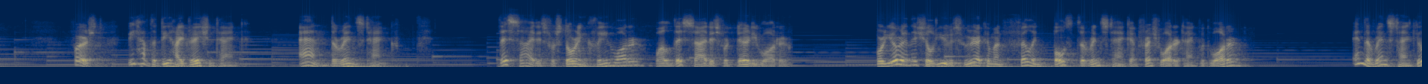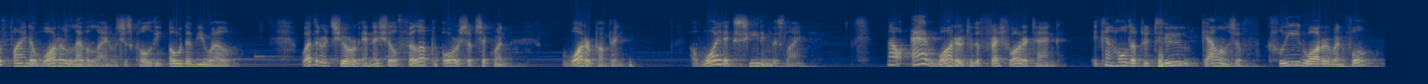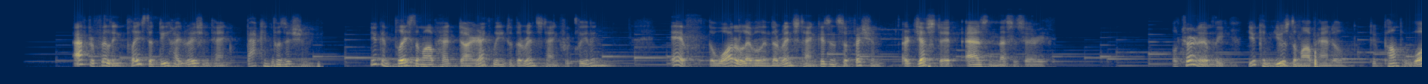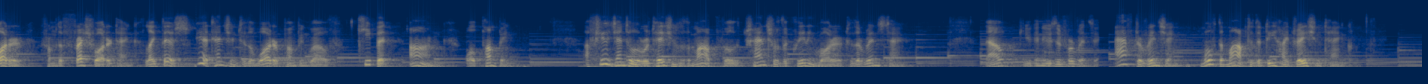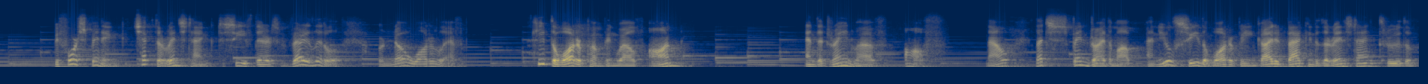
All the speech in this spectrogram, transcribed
First, we have the dehydration tank and the rinse tank. This side is for storing clean water, while this side is for dirty water. For your initial use, we recommend filling both the rinse tank and freshwater tank with water. In the rinse tank, you'll find a water level line which is called the OWL. Whether it's your initial fill up or subsequent water pumping, avoid exceeding this line. Now add water to the freshwater tank. It can hold up to 2 gallons of clean water when full. After filling, place the dehydration tank back in position. You can place the mop head directly into the rinse tank for cleaning. If the water level in the rinse tank isn't sufficient, adjust it as necessary. Alternatively, you can use the mop handle to pump water from the freshwater tank like this. Pay attention to the water pumping valve. Keep it on while pumping a few gentle rotations of the mop will transfer the cleaning water to the rinse tank. Now you can use it for rinsing. After rinsing, move the mop to the dehydration tank. Before spinning, check the rinse tank to see if there's very little or no water left. Keep the water pumping valve on and the drain valve off. Now let's spin dry the mop and you'll see the water being guided back into the rinse tank through the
